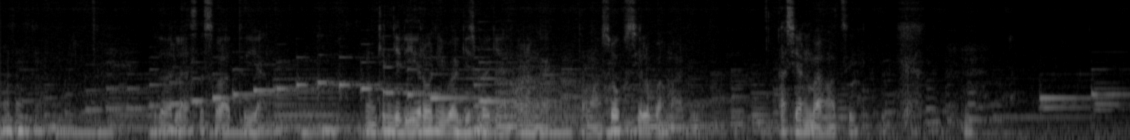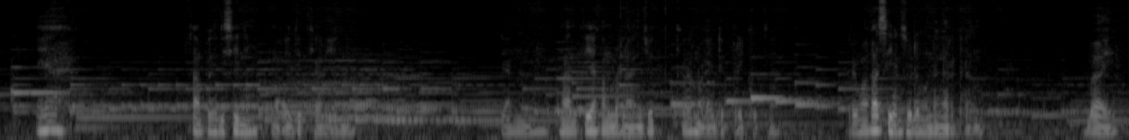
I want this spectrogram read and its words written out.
Itu adalah sesuatu yang mungkin jadi ironi bagi sebagian orang ya, termasuk si lebah madu. Kasihan banget sih sampai di sini no edit kali ini. Dan nanti akan berlanjut ke no edit berikutnya. Terima kasih yang sudah mendengarkan. Bye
